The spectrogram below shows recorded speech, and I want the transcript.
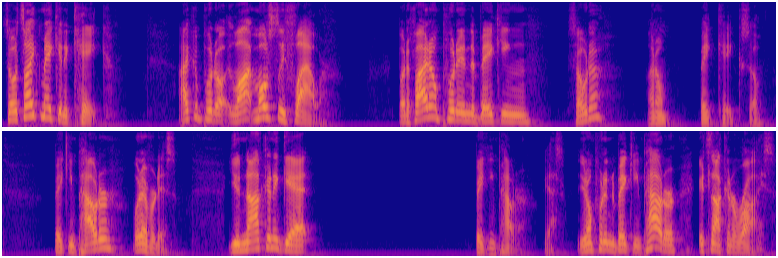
So it's like making a cake. I can put a lot, mostly flour. But if I don't put in the baking soda, I don't bake cake, so baking powder, whatever it is, you're not going to get baking powder. Yes. You don't put in the baking powder, it's not going to rise.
